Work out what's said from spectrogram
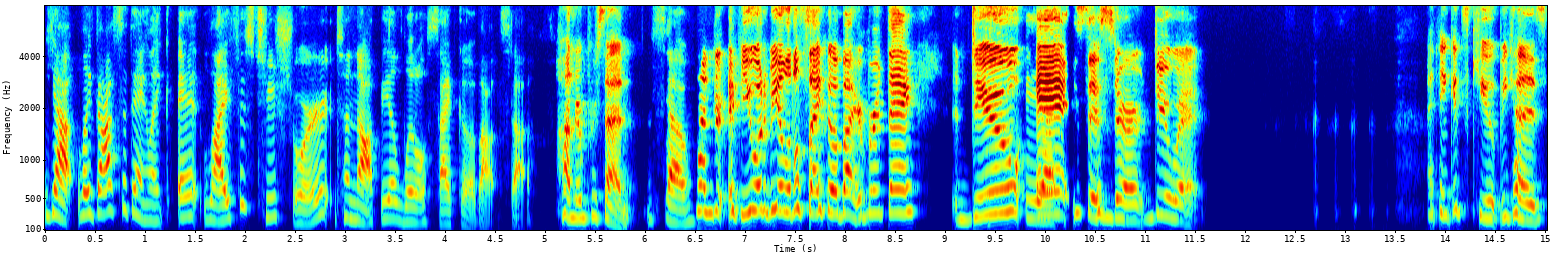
Yeah, like that's the thing. Like it life is too short to not be a little psycho about stuff. 100%. So, 100 if you want to be a little psycho about your birthday, do it, sister. Do it. I think it's cute because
